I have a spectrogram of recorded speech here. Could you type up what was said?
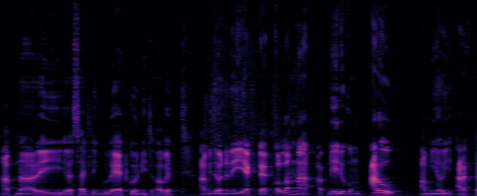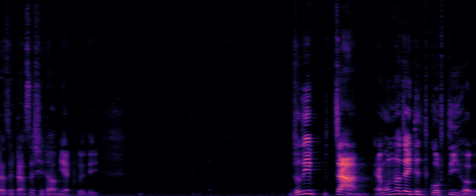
আপনার এই সাইট লিঙ্কগুলো অ্যাড করে নিতে হবে। আমি ধরেন এই একটা অ্যাড করলাম না, আপনি এরকম আরও আমি ওই আরেকটা যেটা আছে সেটা আমি অ্যাড করে দিই। যদি চান, এমন না যে এটা করতেই হবে।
